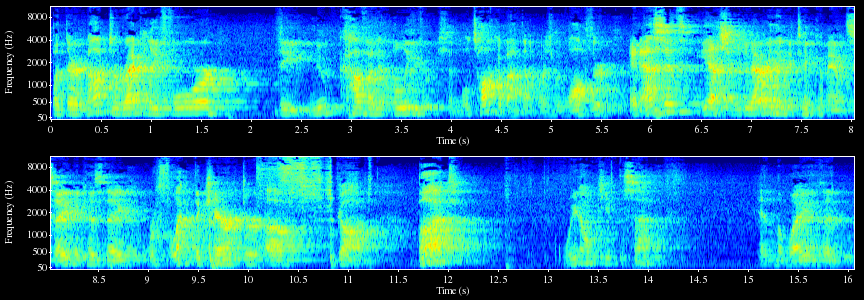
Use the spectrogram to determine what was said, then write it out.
But they're not directly for the new covenant believers. And we'll talk about that as we walk through. In essence, yes, we do everything the Ten Commandments say because they reflect the character of God. But we don't keep the Sabbath in the way that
